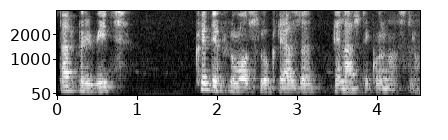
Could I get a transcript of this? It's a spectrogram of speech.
Dar priviți cât de frumos lucrează elasticul nostru.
